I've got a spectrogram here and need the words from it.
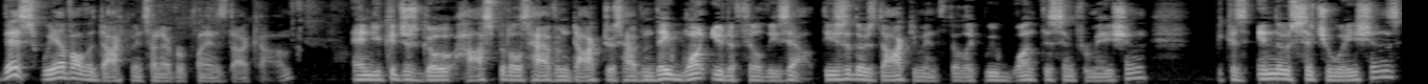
This, we have all the documents on everplans.com. And you could just go, hospitals have them, doctors have them. They want you to fill these out. These are those documents. They're like, we want this information because in those situations,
